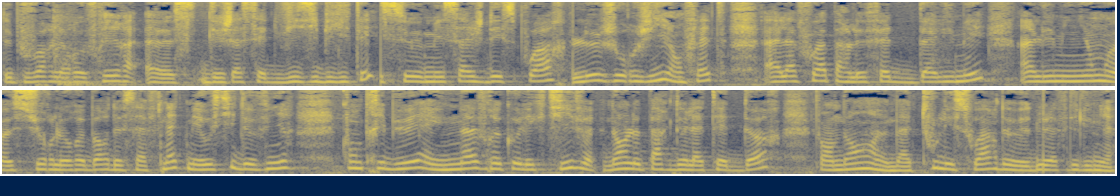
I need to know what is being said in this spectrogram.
de pouvoir leur offrir euh, déjà cette visibilité, ce message d'espoir le jour J en fait, à la fois par le fait d'allumer un lumignon euh, sur le rebord de sa fenêtre, mais aussi de venir contribuer à une œuvre collective dans le parc de la Tête d'Or pendant euh, bah, tous les soirs de, de la des Lumières.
